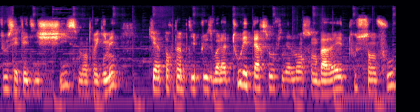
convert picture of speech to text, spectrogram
tous ces fétichismes, entre guillemets, qui apportent un petit plus. Voilà, tous les persos, finalement, sont barrés, tous s'en foutent.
